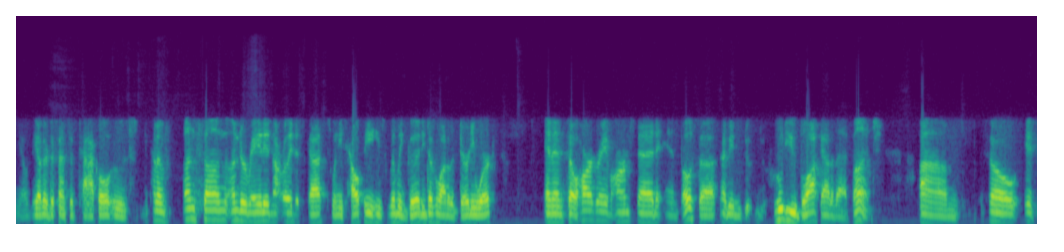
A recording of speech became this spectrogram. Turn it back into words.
you know, the other defensive tackle who's kind of unsung, underrated, not really discussed. When he's healthy, he's really good. He does a lot of the dirty work. And then so Hargrave, Armstead, and Bosa. I mean, who do you block out of that bunch? Um, so it's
